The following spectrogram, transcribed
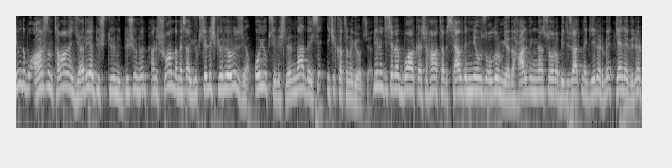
Şimdi bu arzın tamamen yarıya düştüğünü düşünün. Hani şu anda mesela yükseliş görüyoruz ya o yükselişlerin neredeyse iki katını göreceğiz. Birinci sebep bu arkadaşlar. Ha tabi the news olur mu ya da halvingden sonra bir düzeltme gelir mi? Gelebilir.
